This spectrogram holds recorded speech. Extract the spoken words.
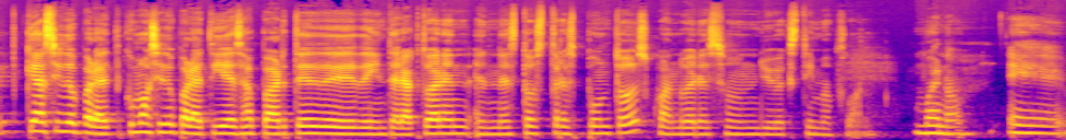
¿Qué, ha sido para, ¿Cómo ha sido para ti esa parte de, interactuar en, estos tres puntos cuando eres un UX Team of One? Bueno, eh,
